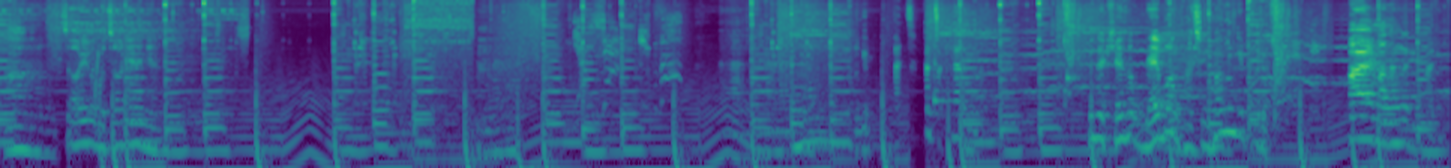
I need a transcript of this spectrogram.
아 쩌리고 쩌리하냐 아, 이게 반짝반짝 해야 된다. 근데 계속 네번다 지금 황금 깃발이 빨만 한거이 말이야.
